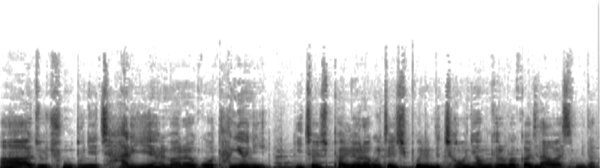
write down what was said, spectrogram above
아주 충분히 잘 이해할 만하고 당연히 2018년하고 2019년도 전형 결과까지 나와 있습니다.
